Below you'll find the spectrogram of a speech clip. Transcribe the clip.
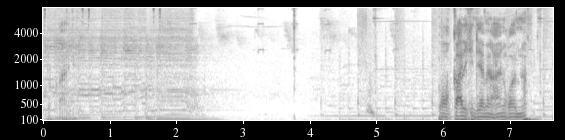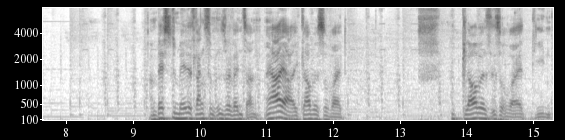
Drei. Braucht gar nicht hinterher mehr einräumen, ne? Am besten du meldest langsam Insolvenz an. Ja, ja, ich glaube, es ist soweit. Ich glaube, es ist soweit, Dean.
